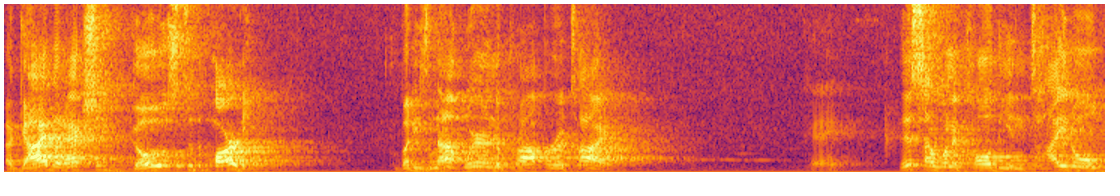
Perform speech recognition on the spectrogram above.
a guy that actually goes to the party, but he's not wearing the proper attire. This I want to call the entitled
